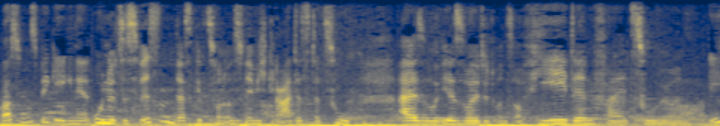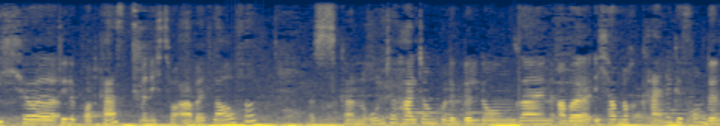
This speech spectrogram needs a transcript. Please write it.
was uns begegnet. Unnützes Wissen, das gibt es von uns nämlich gratis dazu. Also ihr solltet uns auf jeden Fall zuhören. Ich höre viele Podcasts, wenn ich zur Arbeit laufe. Es kann Unterhaltung oder Bildung sein, aber ich habe noch keine gefunden,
